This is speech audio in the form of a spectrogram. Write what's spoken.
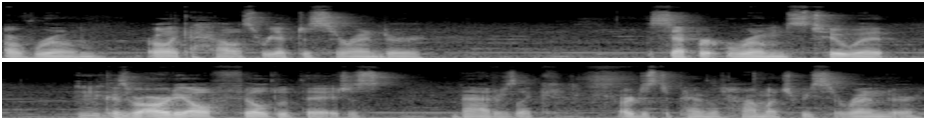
a room or like a house where you have to surrender separate rooms to it because we're already all filled with it. It just matters like, or just depends on how much we surrender.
